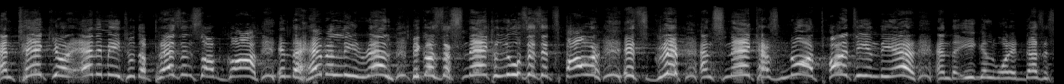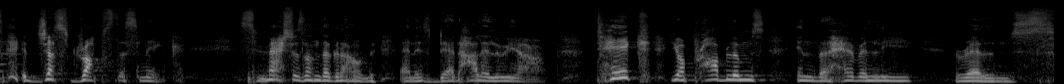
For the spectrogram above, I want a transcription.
and take your enemy to the presence of God in the heavenly realm because the snake loses its power, its grip and snake has no authority in the air. And the eagle, what it does is it just drops the snake, smashes on the ground, and is dead. Hallelujah. Take your problems in the heavenly realms.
